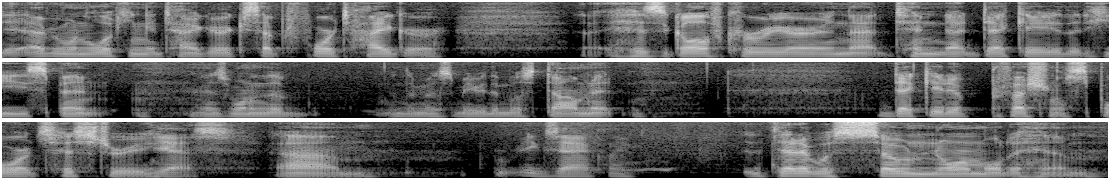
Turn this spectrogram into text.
everyone looking at Tiger except for Tiger, uh, his golf career in that ten that decade that he spent as one of the the most maybe the most dominant decade of professional sports history. yes, Um, exactly. that it was so normal to him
